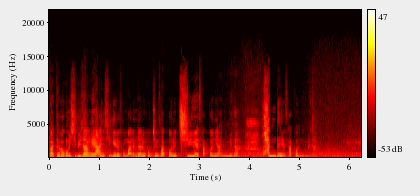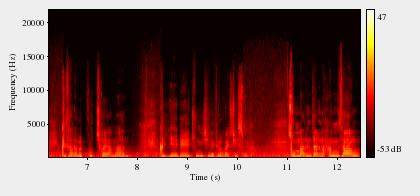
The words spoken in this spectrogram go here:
마태복음 12장의 안식일에 손 마른 자를 고친 사건은 치유의 사건이 아닙니다. 환대의 사건입니다. 그 사람을 고쳐야만 그 예배의 중심에 들어갈 수 있습니다. 손마른 자는 항상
